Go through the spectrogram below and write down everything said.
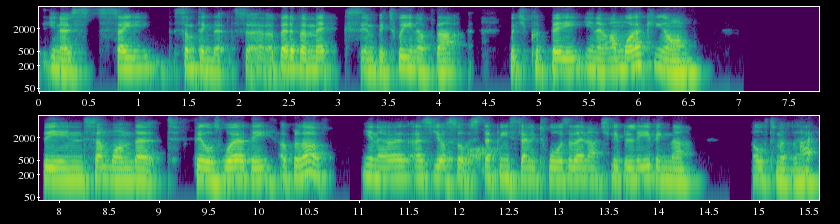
you know say something that's a, a bit of a mix in between of that which could be you know i'm working on being someone that feels worthy of love you know as your sort of stepping stone towards and then actually believing that ultimately. I,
